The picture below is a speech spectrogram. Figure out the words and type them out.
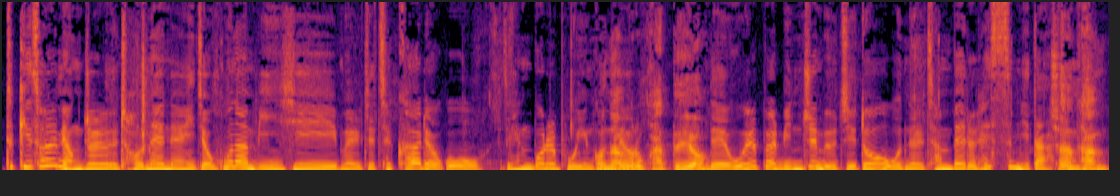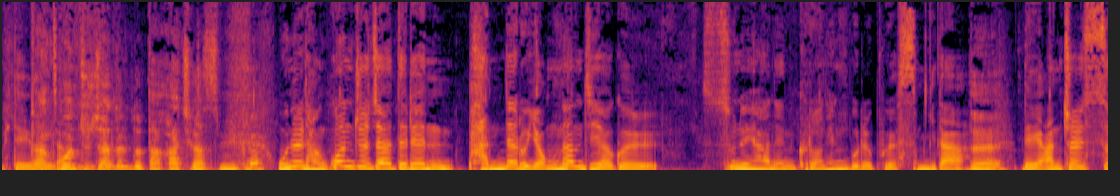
특히 설 명절 전에는 이제 호남 민심을 이제 체크하려고 이제 행보를 보인 건데요. 호남으로 갔대요? 네, 5.18 민주묘지도 오늘 참배를 했습니다. 자, 당, 당권 주자들도 다 같이 갔습니까? 오늘 당권 주자들은 반대로 영남 지역을 순회하는 그런 행보를 보였습니다. 네. 네, 안철수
